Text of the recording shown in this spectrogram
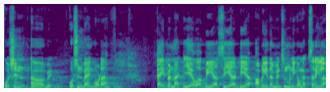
கொஷின் கொஷின் பேங்க்கோட டைப் என்ன? ஏவா பிஆ சிஆ டிஆ அப்படிங்கிறத மென்ஷன் பண்ணிக்கோங்க. சரிங்களா?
